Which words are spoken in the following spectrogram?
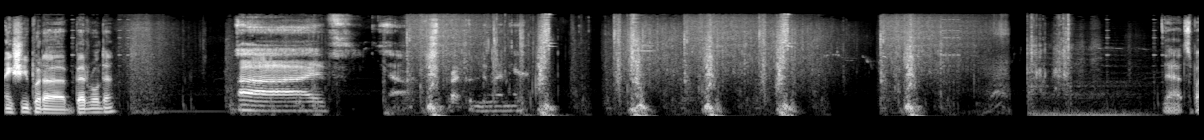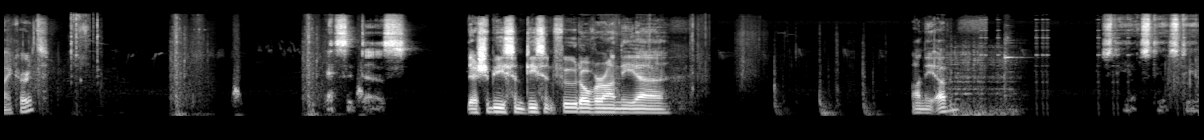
Make sure you put a bedroll down. I've yeah, probably put a new one in here. That spike hurts. Yes, it does. There should be some decent food over on the uh on the oven. Steel, steel, steel.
